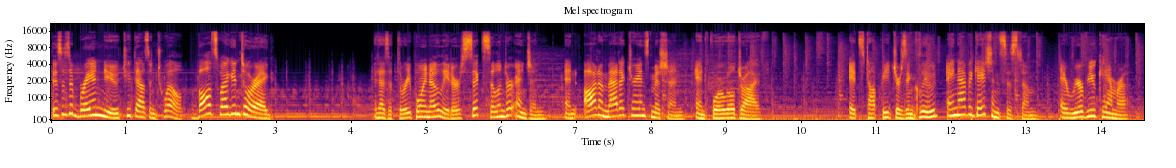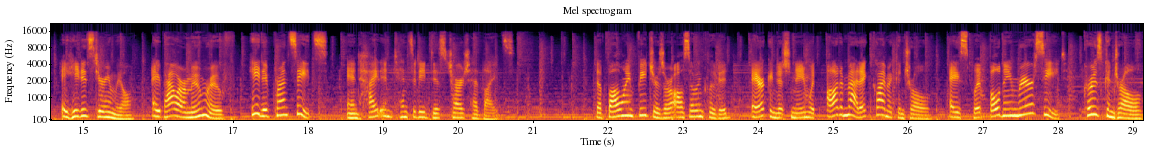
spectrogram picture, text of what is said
This is a brand new 2012 Volkswagen Touareg. It has a 3.0-liter six-cylinder engine, an automatic transmission, and four-wheel drive. Its top features include a navigation system, a rear-view camera, a heated steering wheel, a power moonroof, heated front seats, and high-intensity discharge headlights. The following features are also included air conditioning with automatic climate control, a split folding rear seat, cruise control,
